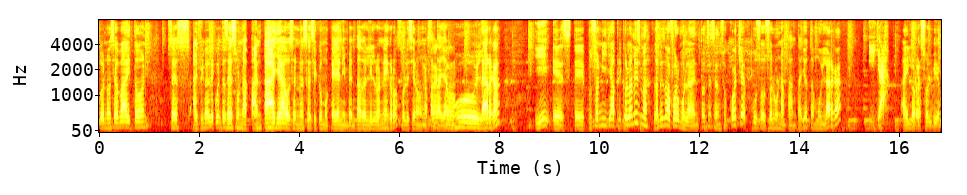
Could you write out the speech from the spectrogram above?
conoce a Byton. Pues es- al final de cuentas es una pantalla, o sea, no es así como que hayan inventado el hilo negro, solo hicieron una Exacto. pantalla muy larga. Y este, pues Sony ya aplicó la misma, la misma fórmula. Entonces en su coche puso solo una pantallota muy larga y ya, ahí lo resolvió.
